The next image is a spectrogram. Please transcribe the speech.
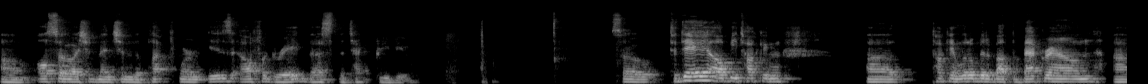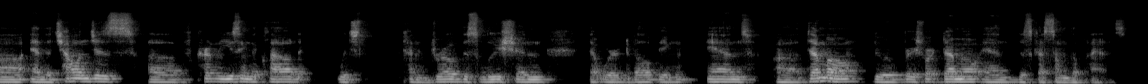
Um, also, I should mention the platform is alpha grade, thus the tech preview. So today I'll be talking, uh, talking a little bit about the background uh, and the challenges of currently using the cloud, which kind of drove the solution that we're developing and uh, demo, do a very short demo and discuss some of the plans.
